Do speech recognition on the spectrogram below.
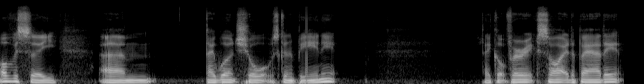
obviously, um, they weren't sure what was going to be in it. They got very excited about it.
